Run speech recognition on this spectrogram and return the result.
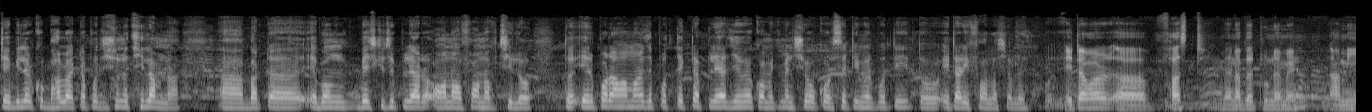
টেবিলের খুব ভালো একটা পজিশনে ছিলাম না বাট এবং বেশ কিছু player on off on off ছিল। তো এরপর আমার মনে হয় যে প্রত্যেকটা প্লেয়ার যেভাবে কমিটমেন্ট শো করছে টিমের প্রতি তো এটারই ফল আসলে। এটা আমার first man of the tournament আমি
